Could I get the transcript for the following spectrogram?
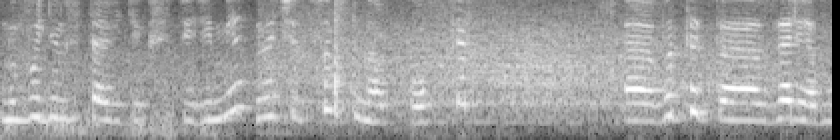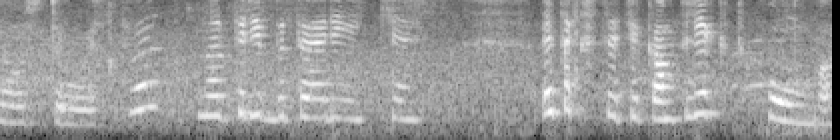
мы будем ставить эксперимент. Значит, собственно, коптер. Э, вот это зарядное устройство на три батарейки. Это, кстати, комплект комбо.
